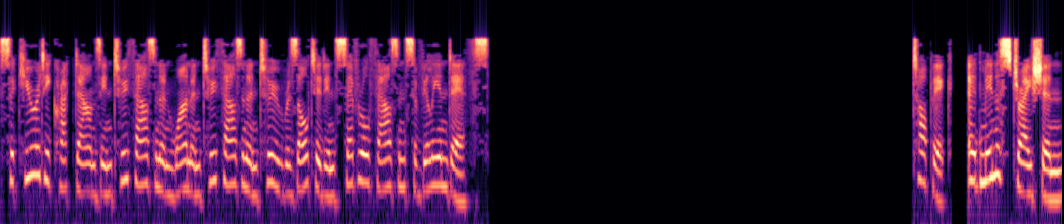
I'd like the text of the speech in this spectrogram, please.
Security crackdowns in 2001 and 2002 resulted in several thousand civilian deaths. Topic: Administration.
